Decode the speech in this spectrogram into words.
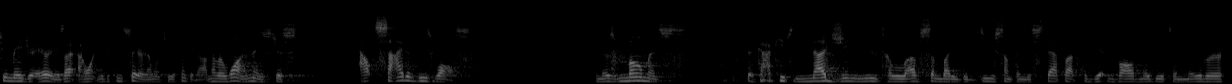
two major areas I, I want you to consider, and I want you to think about. Number one is just outside of these walls. In those moments that God keeps nudging you to love somebody, to do something, to step up, to get involved. Maybe it's a neighbor,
